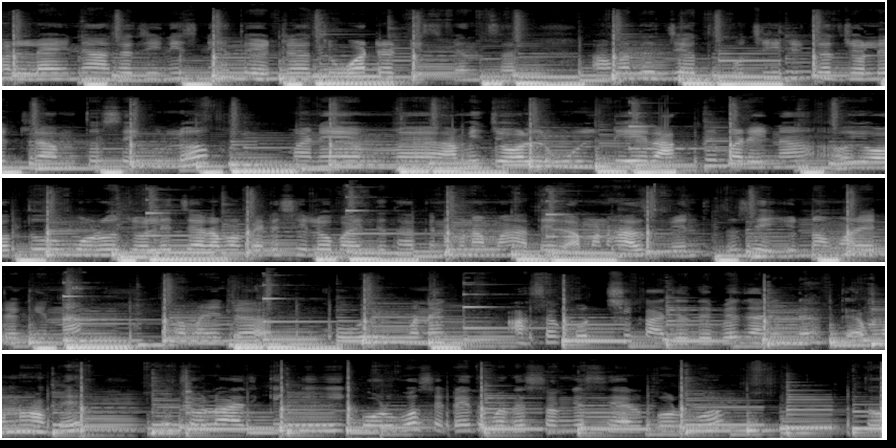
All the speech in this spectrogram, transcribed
অনলাইনে আসা জিনিস নিয়ে। তো এটা হচ্ছে ওয়াটার ডিসপেন্সার আমাদের যেহেতু পঁচিশ লিটার জলের ড্রাম তো সেগুলো মানে আমি জল উল্টে রাখতে পারি না। ওই অত বড় জলের যার আমার পেটে ছিল বাড়িতে থাকে না মানে আমার হাতের, আমার হাজবেন্ড তো সেই জন্য আমার এটা কেনা আশা করছি কাজে দেবে, জানি না কেমন হবে। তো চলো আজকে কী কী করব সেটাই তোমাদের সঙ্গে শেয়ার করব। তো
